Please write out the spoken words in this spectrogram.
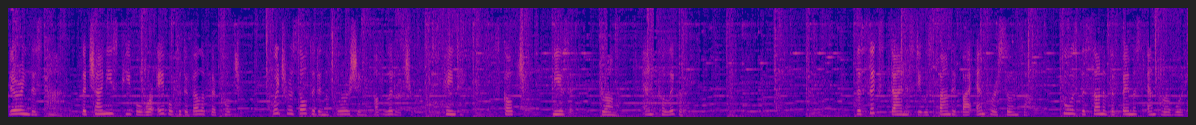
During this time, the Chinese people were able to develop their culture, which resulted in the flourishing of literature, painting, sculpture, music, drama, and calligraphy. The sixth dynasty was founded by Emperor Sunzang, who was the son of the famous Emperor Wudi.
